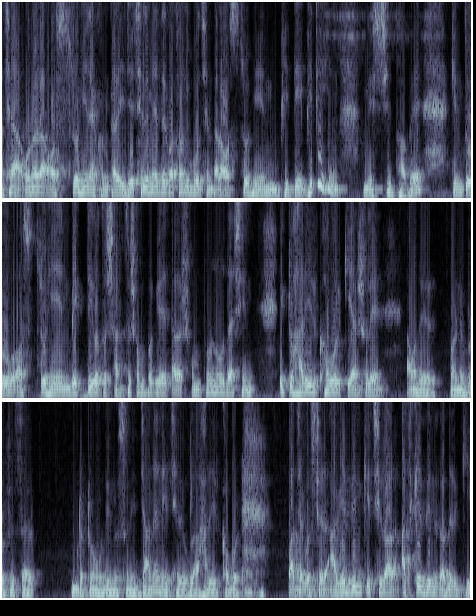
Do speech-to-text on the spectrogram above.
আচ্ছা ওনারা অস্ত্রহীন এখনকার এই যে ছেলে মেয়েদের কথা উনি বলছেন, তারা অস্ত্রহীন, ভীতি, ভীতিহীন নিশ্চিত হবে কিন্তু অস্ত্রহীন, ব্যক্তিগত স্বার্থ সম্পর্কে তারা সম্পূর্ণ উদাসীন। একটু হারির খবর কি আসলে আমাদের মাননীয় প্রফেসর ডক্টর মোহাম্মদ ইউনুস, উনি জানেন এই ছেলেগুলো, হারির খবর? পাঁচ আগস্টের আগের দিন কি ছিল আর আজকের দিনে তাদের কি?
